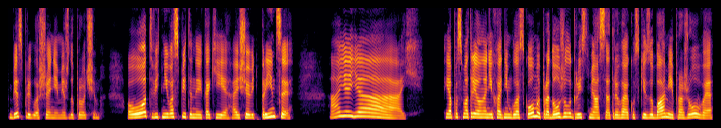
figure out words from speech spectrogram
без приглашения, между прочим. Вот ведь невоспитанные какие, а еще ведь принцы. Ай-яй-яй. Я посмотрела на них одним глазком и продолжила грызть мясо, отрывая куски зубами и прожевывая.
